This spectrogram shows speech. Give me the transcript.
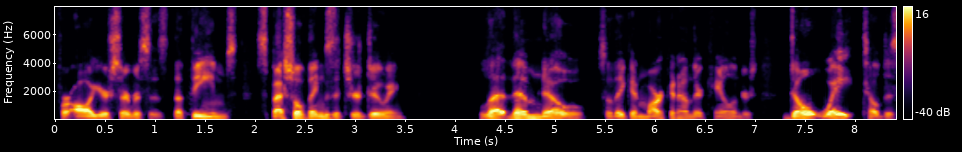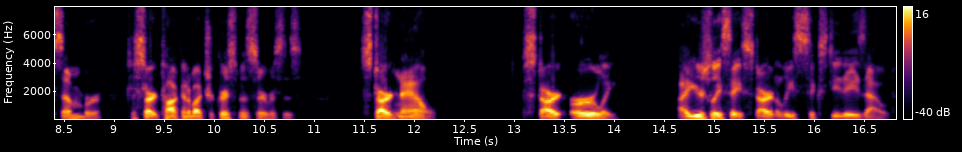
for all your services, the themes, special things that you're doing. Let them know so they can mark it on their calendars. Don't wait till December to start talking about your Christmas services. Start now. Start early. I usually say start at least 60 days out.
